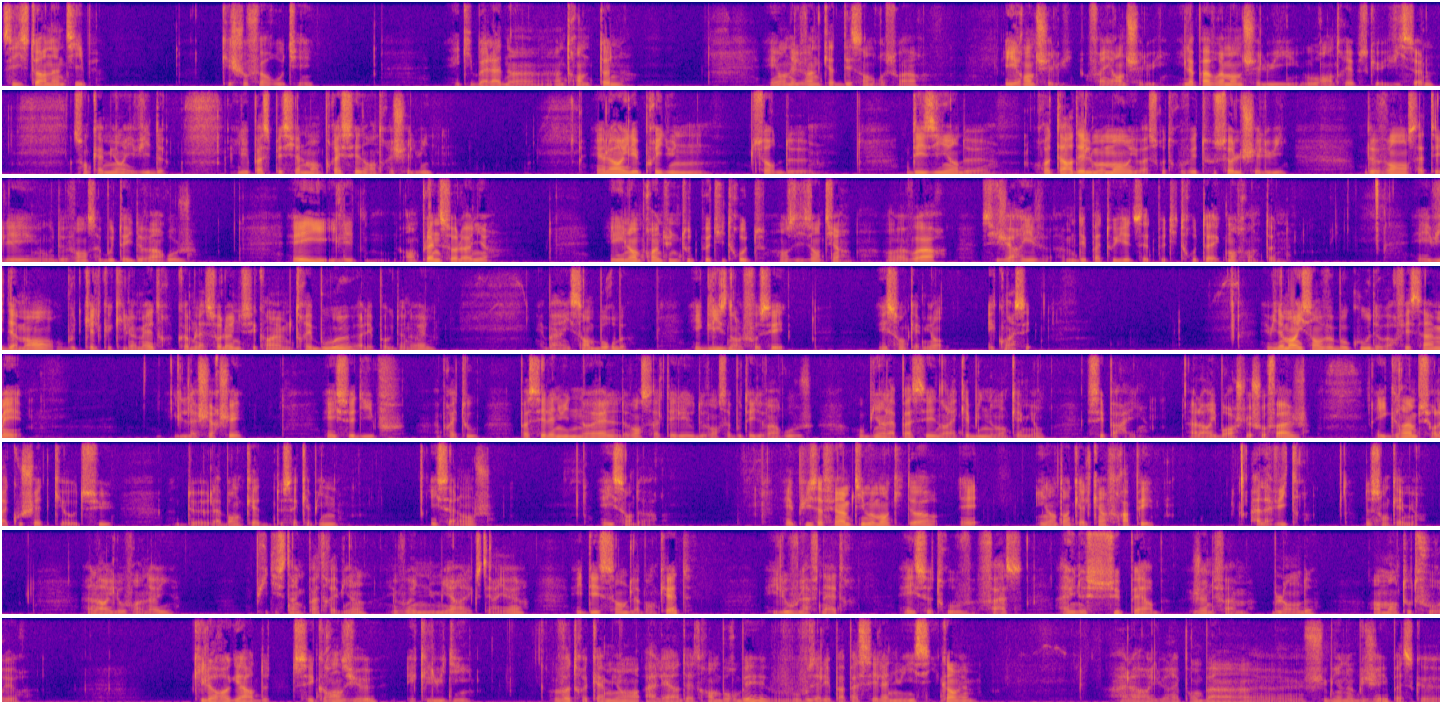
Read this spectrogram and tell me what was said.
C'est l'histoire d'un type qui est chauffeur routier et qui balade un, un 30 tonnes. Et on est le 24 décembre au soir et il rentre chez lui. Enfin, il rentre chez lui. Il n'a pas vraiment de chez lui où rentrer parce qu'il vit seul. Son camion est vide. Il n'est pas spécialement pressé de rentrer chez lui. Et alors, il est pris d'une sorte de désir de retarder le moment où il va se retrouver tout seul chez lui, devant sa télé ou devant sa bouteille de vin rouge. Et il est en pleine Sologne, et il emprunte une toute petite route en se disant Tiens, on va voir si j'arrive à me dépatouiller de cette petite route avec mon 30 tonnes. Et évidemment, au bout de quelques kilomètres, comme la Sologne c'est quand même très boueux à l'époque de Noël, eh ben, il s'embourbe, il glisse dans le fossé, et son camion est coincé. Évidemment, il s'en veut beaucoup d'avoir fait ça, mais il l'a cherché, et il se dit, après tout, passer la nuit de Noël devant sa télé ou devant sa bouteille de vin rouge, ou bien la passer dans la cabine de mon camion, c'est pareil. Alors il branche le chauffage, et il grimpe sur la couchette qui est au-dessus de la banquette de sa cabine, il s'allonge, et il s'endort. Et puis ça fait un petit moment qu'il dort, et il entend quelqu'un frapper à la vitre de son camion. Alors il ouvre un œil, puis il distingue pas très bien, il voit une lumière à l'extérieur, il descend de la banquette, il ouvre la fenêtre, et il se trouve face à une superbe jeune femme blonde, en manteau de fourrure, qui le regarde de ses grands yeux et qui lui dit Votre camion a l'air d'être embourbé, vous vous allez pas passer la nuit ici quand même Alors il lui répond Ben, euh, je suis bien obligé parce que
